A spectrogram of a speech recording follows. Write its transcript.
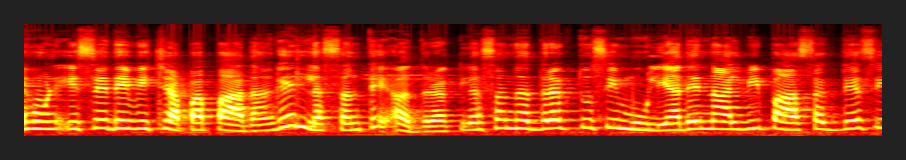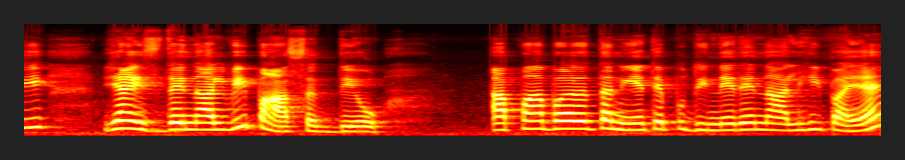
ਤੇ ਹੁਣ ਇਸੇ ਦੇ ਵਿੱਚ ਆਪਾਂ ਪਾ ਦਾਂਗੇ ਲਸਣ ਤੇ ਅਦਰਕ। ਲਸਣ, ਅਦਰਕ ਤੁਸੀਂ ਮੂਲੀਆਂ ਦੇ ਨਾਲ ਵੀ ਪਾ ਸਕਦੇ ਸੀ ਜਾਂ ਇਸ ਦੇ ਨਾਲ ਵੀ ਪਾ ਸਕਦੇ ਹੋ। ਆਪਾਂ ਪਰ ਧਨੀਏ ਤੇ ਪੁਦੀਨੇ ਦੇ ਨਾਲ ਹੀ ਪਾਇਆ ਹੈ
